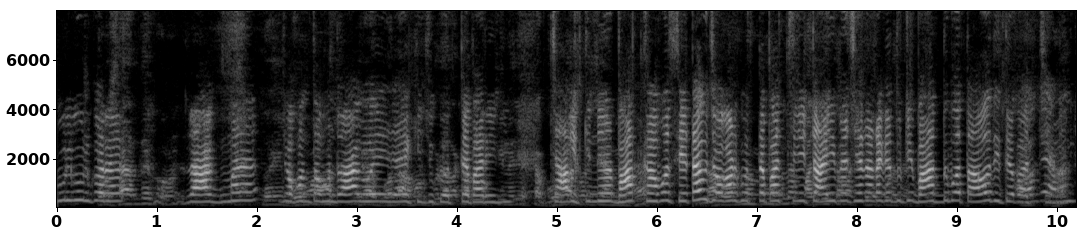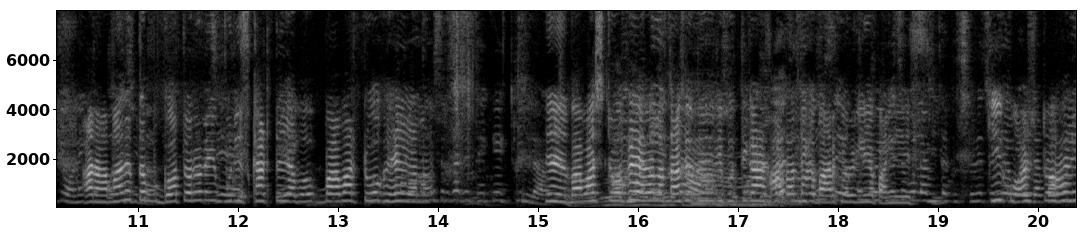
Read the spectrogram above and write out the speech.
গুলগুল করে। রাগ মানে যখন তখন রাগ হয়ে যায় কিছু করতে পারিনি। চাল কিনে ভাত খাব সেটাও জোগাড় করতে পারছি না টাইমে ছেলেটাকে দুটি ভাত দেবো তাও দিতে পারছি না। আর আমাদের তো গতরের এই মুনিশ খাটতে যাব বাবার টোক হয়ে গেল। হ্যাঁ বাবার স্ট্রোক হয়ে গেল তাকে মেদিনীপুর থেকে হাসপাতাল থেকে বার করে নিয়ে পালিয়ে এসেছি। কি কষ্ট হয়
